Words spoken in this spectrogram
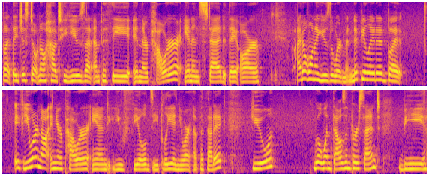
but they just don't know how to use that empathy in their power. And instead, they are, I don't want to use the word manipulated, but if you are not in your power and you feel deeply and you are empathetic, you will 1000% be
